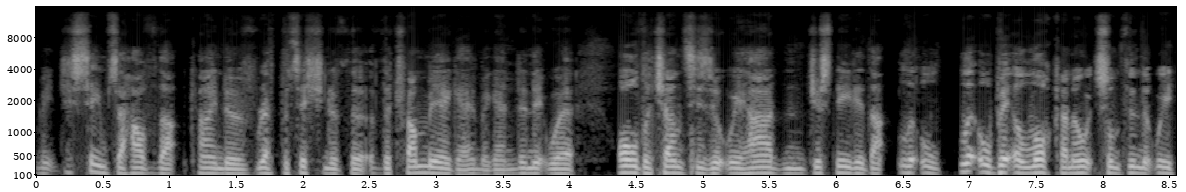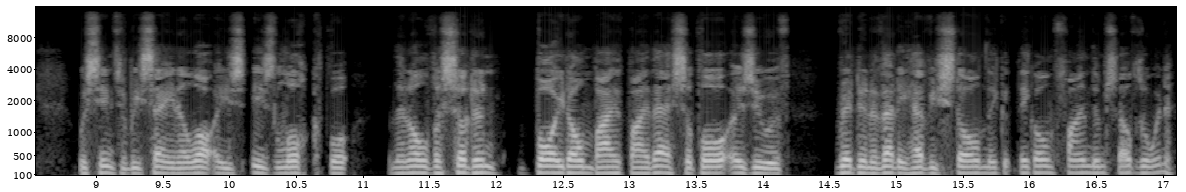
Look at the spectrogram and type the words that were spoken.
I mean, it just seems to have that kind of repetition of the of the Tranmere game again, didn't it? Where all the chances that we had and just needed that little little bit of luck. I know it's something that we, we seem to be saying a lot is is luck, but then all of a sudden, buoyed on by by their supporters who have ridden a very heavy storm, they they go and find themselves a winner.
